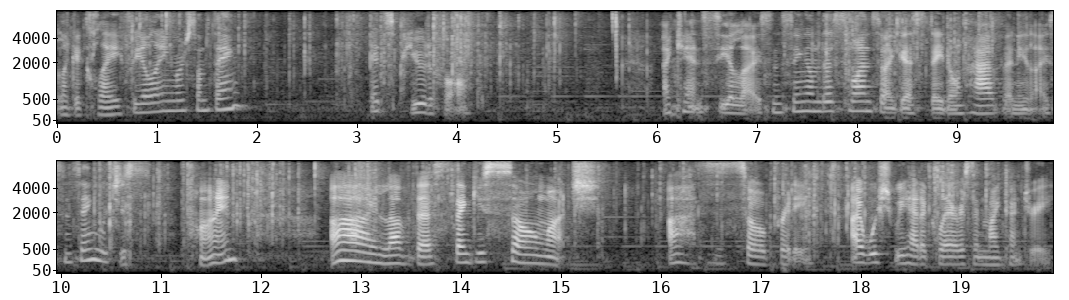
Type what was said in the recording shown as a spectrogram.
like a clay feeling or something. It's beautiful. I can't see a licensing on this one, so I guess they don't have any licensing, which is fine. Ah, I love this. Thank you so much. Ah, this is so pretty. I wish we had a Claire's in my country.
